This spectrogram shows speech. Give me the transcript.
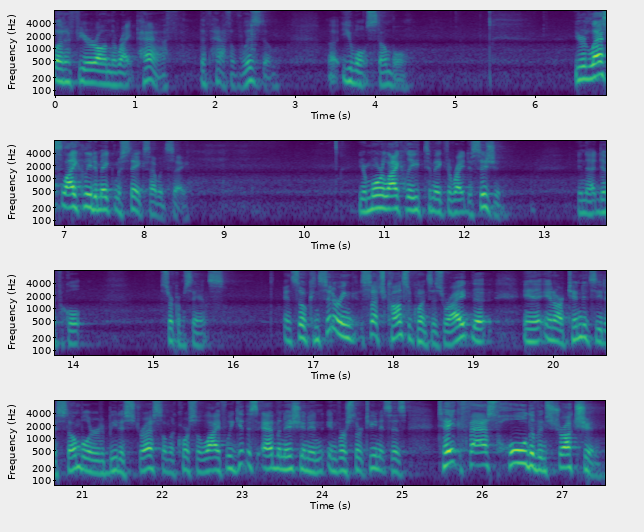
But if you're on the right path, the path of wisdom, uh, you won't stumble. You're less likely to make mistakes, I would say. You're more likely to make the right decision in that difficult circumstance. And so, considering such consequences, right, that in, our tendency to stumble or to be distressed on the course of life, we get this admonition in, in verse 13. It says, Take fast hold of instruction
